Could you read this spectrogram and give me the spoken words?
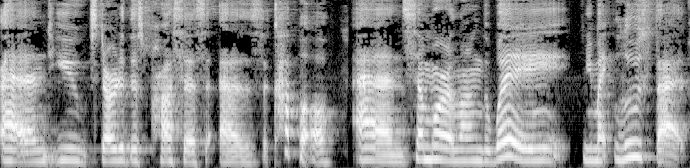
And you started this process as a couple. And somewhere along the way you might lose that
